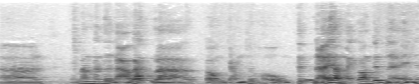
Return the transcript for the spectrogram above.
À, mấy ông thánh tư đạo rất là tôn trọng sư phụ kính nể hơn mấy con kính nể nữa.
